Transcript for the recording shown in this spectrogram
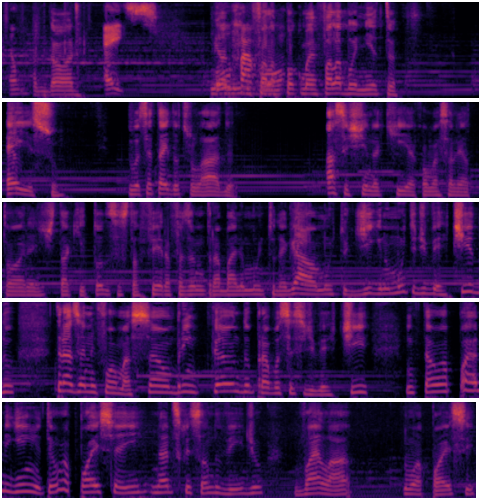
Então, Adoro. é isso. Meu Por amigo favor. fala pouco, mas fala bonito. É isso. Se você tá aí do outro lado, assistindo aqui a conversa aleatória, a gente tá aqui toda sexta-feira fazendo um trabalho muito legal, muito digno, muito divertido, trazendo informação, brincando pra você se divertir. Então apoia, amiguinho, tem um apoia-se aí na descrição do vídeo. Vai lá no apoia-se,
